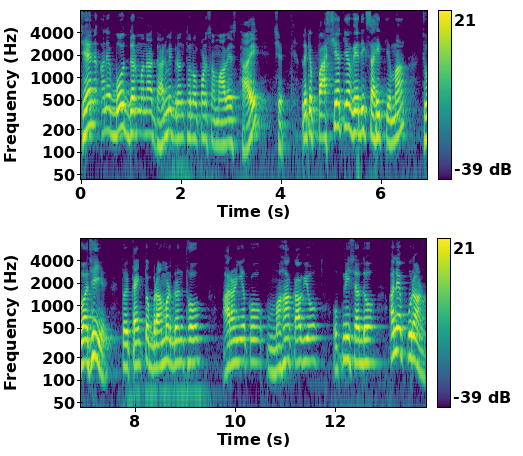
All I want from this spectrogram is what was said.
જૈન અને બૌદ્ધ ધર્મના ધાર્મિક ગ્રંથોનો પણ સમાવેશ થાય છે. એટલે કે પાશ્ચાત્ય વૈદિક સાહિત્યમાં જોવા જઈએ તો કંઈક તો બ્રાહ્મણ ગ્રંથો, આરણ્યકો, મહાકાવ્યો, ઉપનિષદો અને પુરાણો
